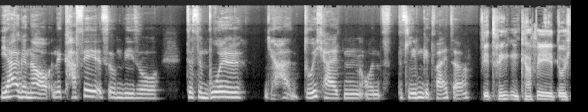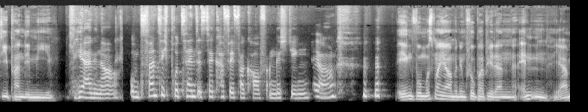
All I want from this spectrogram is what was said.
ja genau, eine Kaffee ist irgendwie so das Symbol ja, durchhalten und das Leben geht weiter. Wir trinken Kaffee durch die Pandemie. Ja, genau. Um 20 Prozent ist der Kaffeeverkauf angestiegen. Ja. Irgendwo muss man ja auch mit dem Klopapier dann enden, ja.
